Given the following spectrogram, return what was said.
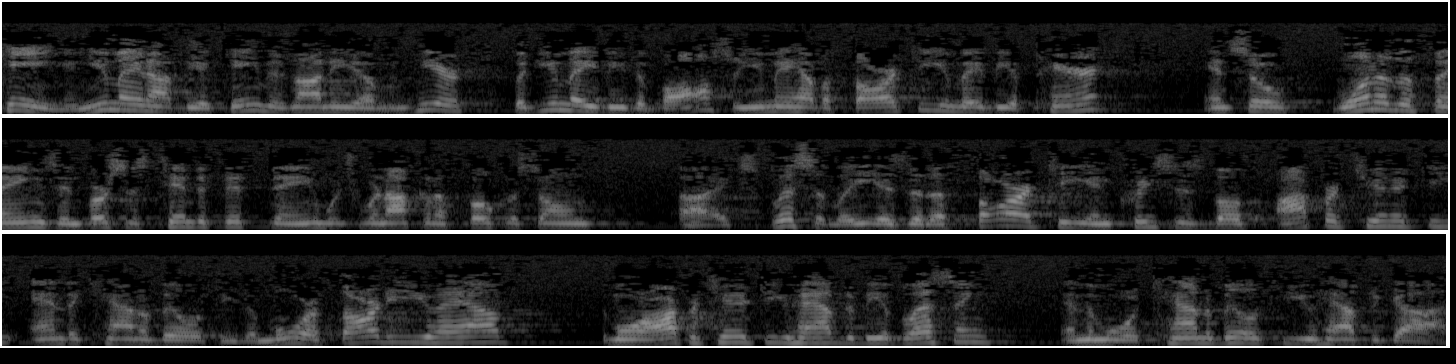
king. And you may not be a king, there's not any of them here, but you may be the boss, or you may have authority, you may be a parent. And so one of the things in verses 10 to 15, which we're not going to focus on uh, explicitly, is that authority increases both opportunity and accountability. The more authority you have, the more opportunity you have to be a blessing, and the more accountability you have to God.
